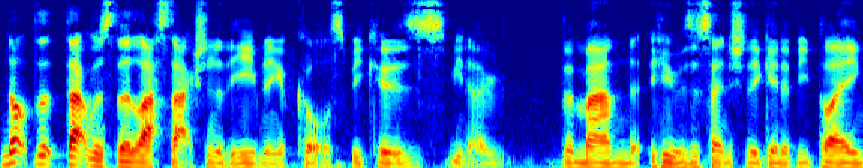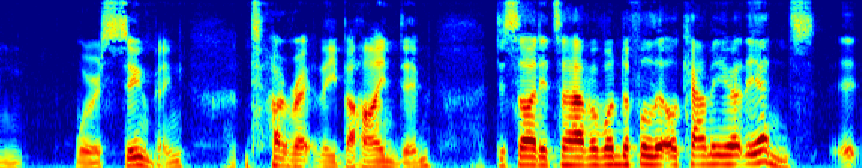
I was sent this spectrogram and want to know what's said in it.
Not that that was the last action of the evening, of course, because you know the man who was essentially going to be playing we're assuming, directly behind him, decided to have a wonderful little cameo at the end. It,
